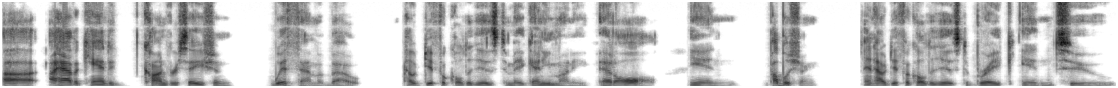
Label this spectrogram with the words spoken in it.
Uh, I have a candid conversation with them about how difficult it is to make any money at all in publishing and how difficult it is to break into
